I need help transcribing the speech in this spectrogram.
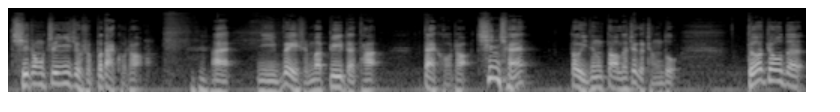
其中之一就是不戴口罩。哎，你为什么逼着他戴口罩？侵权都已经到了这个程度。德州的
